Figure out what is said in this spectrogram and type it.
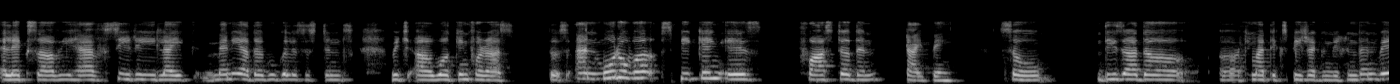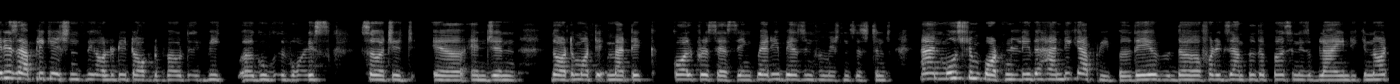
Alexa, we have Siri, like many other Google assistants, which are working for us. Those, and moreover, speaking is faster than typing. So these are the uh, automatic speech recognition. Then various applications we already talked about, the uh, Google Voice search uh, engine, the automatic call processing, query-based information systems, and most importantly, the handicapped people. They, the, for example, the person is blind, he cannot,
